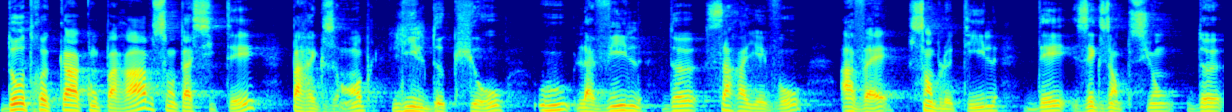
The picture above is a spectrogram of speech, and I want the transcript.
D'autres cas comparables sont à citer, par exemple l'île de Kyo ou la ville de Sarajevo avaient, semble-t-il, des exemptions de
